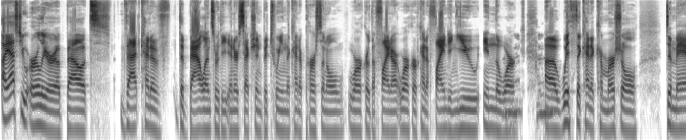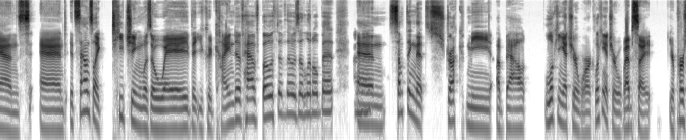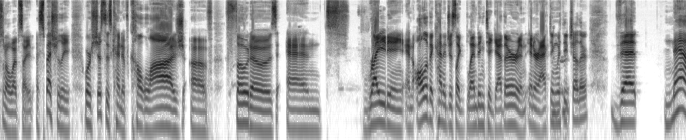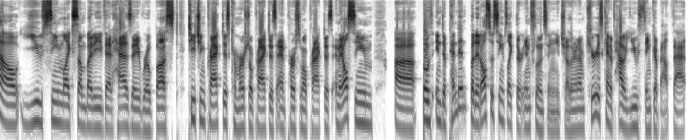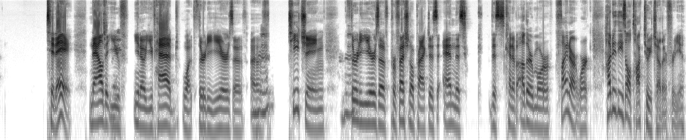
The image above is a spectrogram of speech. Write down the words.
I asked you earlier about that kind of the balance or the intersection between the kind of personal work or the fine art work or kind of finding you in the mm-hmm. work mm-hmm. uh, with the kind of commercial demands. And it sounds like teaching was a way that you could kind of have both of those a little bit. Mm-hmm. And something that struck me about looking at your work, looking at your website, your personal website, especially, where it's just this kind of collage of photos and writing and all of it kind of just like blending together and interacting mm-hmm. with each other that now you seem like somebody that has a robust teaching practice, commercial practice, and personal practice. And they all seem uh, both independent, but it also seems like they're influencing each other. And I'm curious kind of how you think about that today now that you've you know you've had what 30 years of, of mm-hmm. teaching mm-hmm. 30 years of professional practice and this this kind of other more fine art work how do these all talk to each other for you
